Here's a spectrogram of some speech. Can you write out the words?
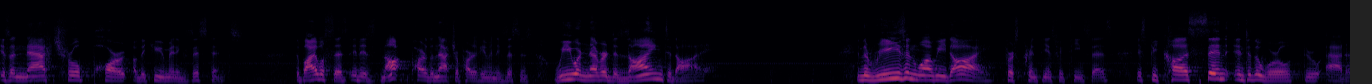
is a natural part of the human existence. The Bible says it is not part of the natural part of human existence. We were never designed to die. And the reason why we die, 1 Corinthians 15 says, is because sin entered the world through Adam.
